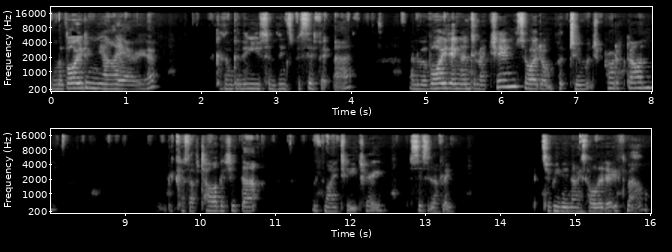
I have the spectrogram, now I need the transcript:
I'm avoiding the eye area because I'm going to use something specific there. And I'm avoiding under my chin so I don't put too much product on because I've targeted that with my tea tree. This is lovely. It's a really nice holiday smell.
